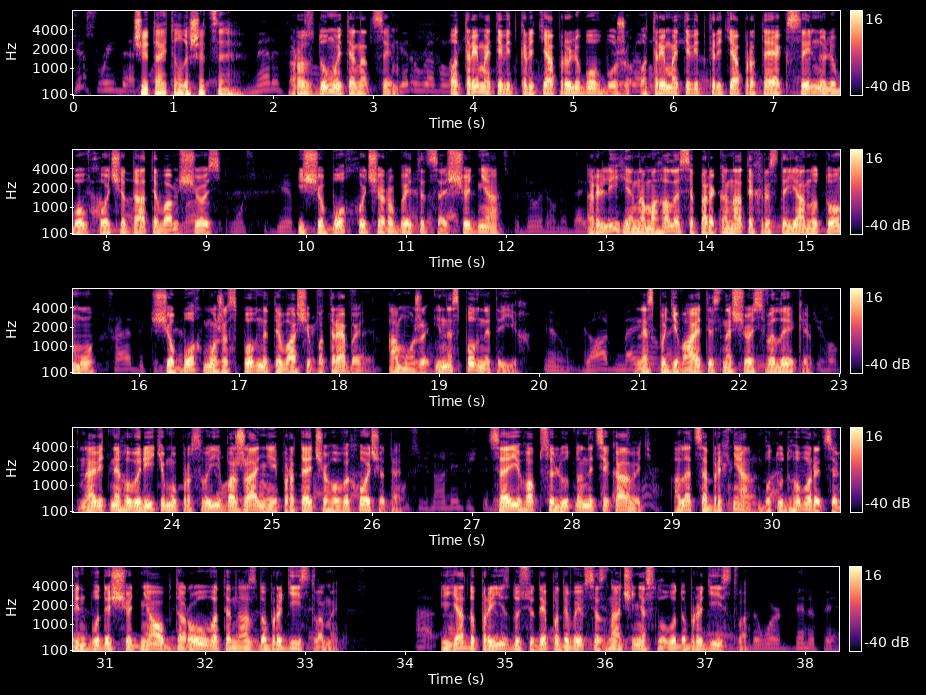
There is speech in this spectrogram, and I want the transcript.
Читайте лише це. Роздумуйте над цим. Отримайте відкриття про любов Божу. Отримайте відкриття про те, як сильно любов хоче дати вам щось, і що Бог хоче робити це щодня. Релігія намагалася переконати християн у тому, що Бог може сповнити ваші потреби, а може і не сповнити їх. Не сподівайтесь на щось велике. Навіть не говоріть йому про свої бажання і про те, чого ви хочете. Це його абсолютно не цікавить. Але це брехня, бо тут говориться, він буде щодня обдаровувати нас добродійствами. І я до приїзду сюди подивився значення слова добродійства.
